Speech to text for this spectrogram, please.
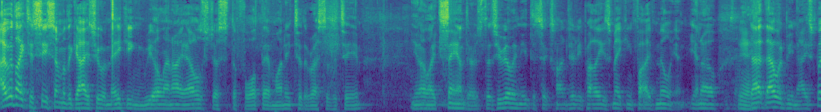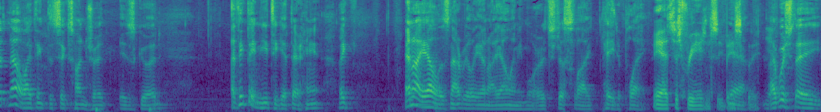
I would like to see some of the guys who are making real NILs just default their money to the rest of the team. You know, like Sanders. Does he really need the six hundred? He probably is making five million. You know, Yeah. that that would be nice. But no, I think the six hundred is good. I think they need to get their hand like. NIL is not really NIL anymore. It's just like pay to play. yeah, it's just free agency basically. Yeah. basically. I wish they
